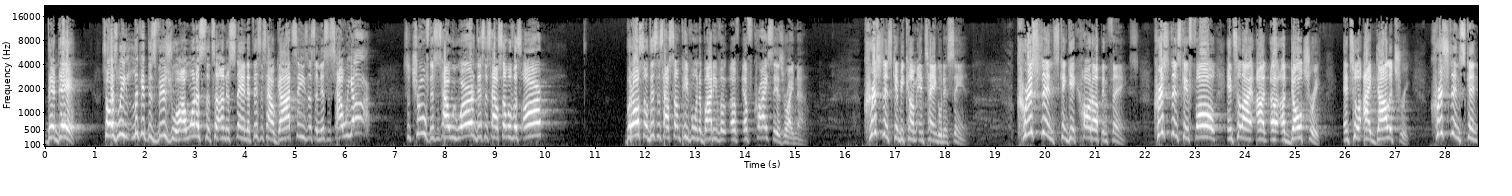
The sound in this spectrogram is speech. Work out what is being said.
They're dead. So as we look at this visual, I want us to, to understand that this is how God sees us and this is how we are. It's the truth. This is how we were. This is how some of us are. But also, this is how some people in the body of, of, of Christ is right now. Christians can become entangled in sin. Christians can get caught up in things. Christians can fall into uh, uh, adultery, into idolatry. Christians can,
